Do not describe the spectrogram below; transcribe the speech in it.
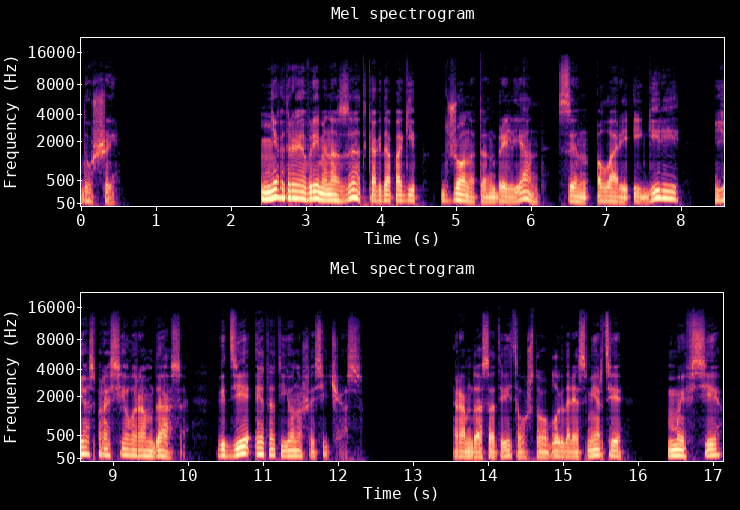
души Некоторое время назад, когда погиб Джонатан Бриллиант, сын Ларри и Гирии, я спросил Рамдаса, где этот юноша сейчас. Рамдас ответил, что благодаря смерти мы все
